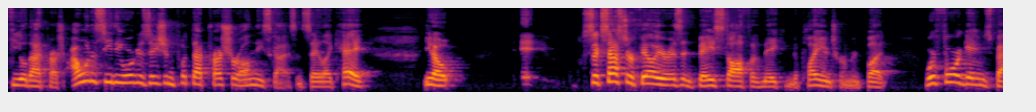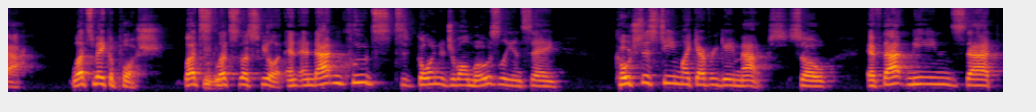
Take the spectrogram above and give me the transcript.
feel that pressure. I want to see the organization put that pressure on these guys and say like, hey, you know, it, success or failure isn't based off of making the play-in tournament, but we're four games back. Let's make a push. Let's mm-hmm. let's let's feel it, and and that includes to going to Jamahl Mosley and saying, coach this team like every game matters. So if that means that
